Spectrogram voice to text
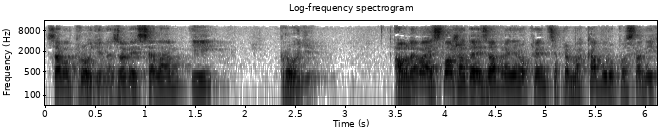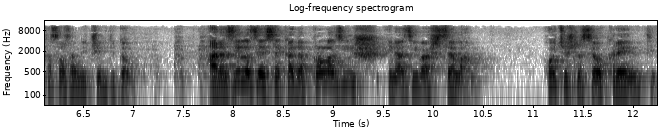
Samo prođe, nazove selam i prođe. A ulema je složa da je zabranjeno krenuti se prema kaburu poslanika sa alejhi činiti dom. A razilaze se kada prolaziš i nazivaš selam. Hoćeš li se okrenuti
